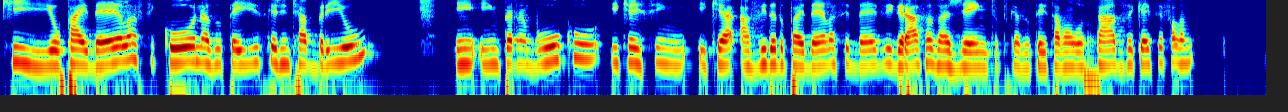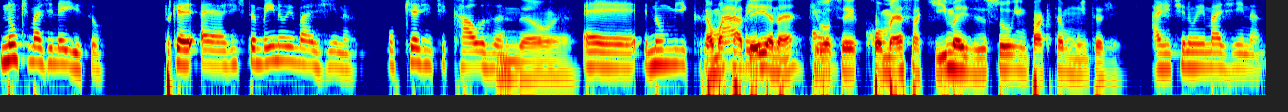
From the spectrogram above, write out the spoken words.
que o pai dela ficou nas UTIs que a gente abriu em, em Pernambuco e que assim e que a, a, vida do pai dela se deve graças a gente, porque as UTIs estavam lotadas e que aí você fala, nunca imaginei isso, porque é, a gente também não imagina o que a gente causa. Não, é. é no micro. É uma sabe? cadeia, né? Que é. você começa aqui, mas isso impacta muita gente. A gente não imagina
